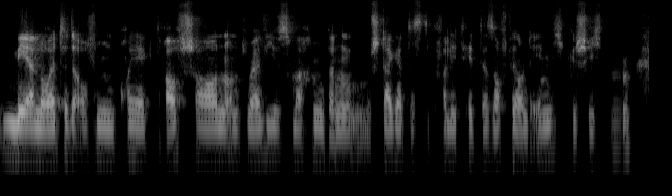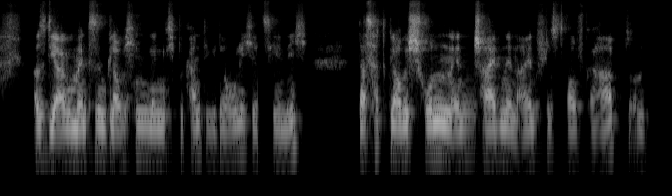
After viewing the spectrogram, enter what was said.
mehr Leute auf ein Projekt draufschauen und Reviews machen, dann steigert das die Qualität der Software und ähnliche Geschichten. Also die Argumente sind, glaube ich, hinlänglich bekannt, die wiederhole ich jetzt hier nicht. Das hat, glaube ich, schon einen entscheidenden Einfluss drauf gehabt und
